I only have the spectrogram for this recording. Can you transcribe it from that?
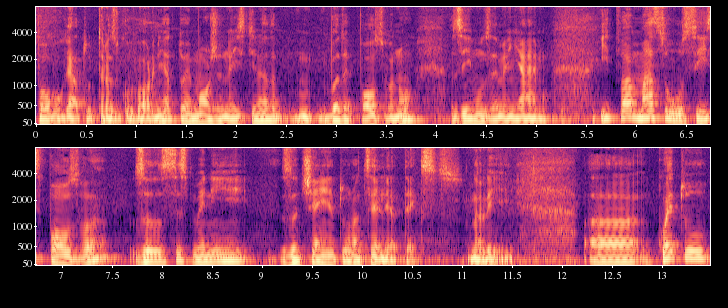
по-богат от разговорния, той може наистина да бъде ползвано взаимозаменяемо. И това масово се използва, за да се смени значението на целия текст. Нали? А, което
